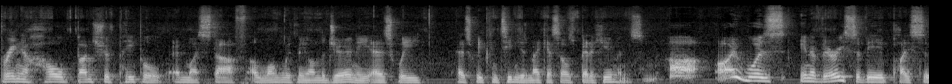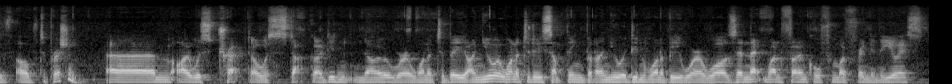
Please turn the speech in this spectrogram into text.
bring a whole bunch of people and my staff along with me on the journey as we as we continue to make ourselves better humans. I was in a very severe place of, of depression. Um, I was trapped. I was stuck. I didn't know where I wanted to be. I knew I wanted to do something, but I knew I didn't want to be where I was. And that one phone call from my friend in the US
